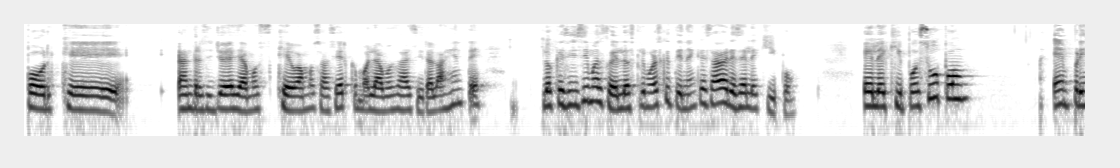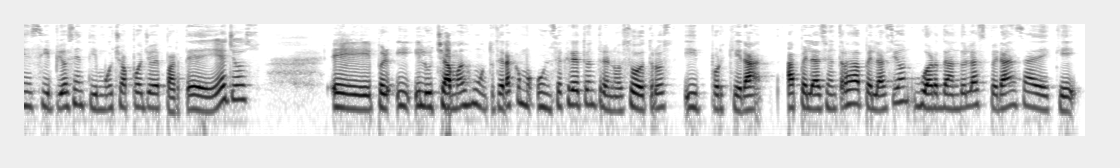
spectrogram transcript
porque Andrés y yo decíamos, ¿qué vamos a hacer? ¿Cómo le vamos a decir a la gente? Lo que sí hicimos fue, los primeros que tienen que saber es el equipo. El equipo supo, en principio sentí mucho apoyo de parte de ellos, eh, y, y, luchamos juntos, era como un secreto entre nosotros y porque era apelación tras apelación, guardando la esperanza de que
